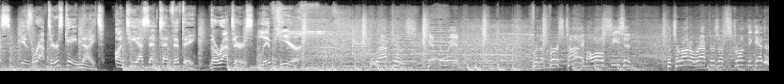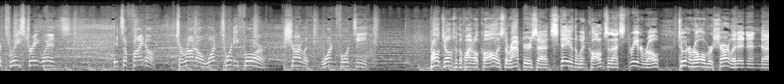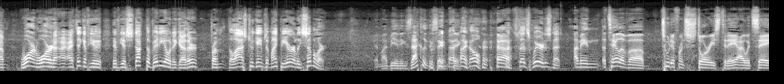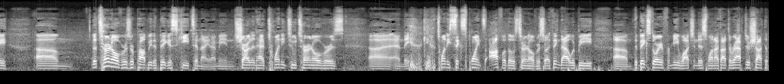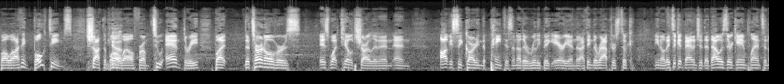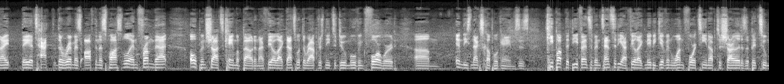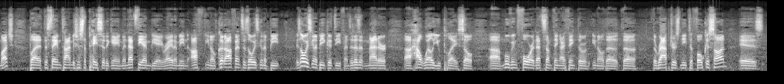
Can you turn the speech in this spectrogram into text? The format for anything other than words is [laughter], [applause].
This is Raptors Game Night on TSN 1050. The Raptors live here. The Raptors get the win. For the first time all season, the Toronto Raptors have strung together three straight wins. It's a final. Toronto 124, Charlotte 114. Paul Jones with the final call as the Raptors uh, stay in the win column. So that's three in a row, two in a row over Charlotte, and, and uh, Warren Ward. I, I, think if you if you stuck the video together from the last two games, it might be eerily similar. It might be exactly the same [laughs] thing. I know. [laughs] that's, that's, weird, isn't it? I mean, a tale of uh, two different stories today. I would say. Um, the turnovers are probably the biggest key tonight. I mean, Charlotte had 22 turnovers uh, and they [laughs] get 26 points off of those turnovers. So I think that would be um, the big story for me watching this one. I thought the Raptors shot the ball well. I think both teams shot the ball yeah. well from two and three, but the turnovers is what killed Charlotte, and and obviously guarding the paint is another really big area. And I think the Raptors took. You know, they took advantage of that. That was their game plan tonight. They attacked the rim as often as possible, and from that, open shots came about, and I feel like that's what the Raptors need to do moving forward um, in these next couple games is keep up the defensive intensity. I feel like maybe giving 114 up to Charlotte is a bit too much, but at the same time, it's just the pace of the game, and that's the NBA, right? I mean, off you know, good offense is always going to beat is always going to be good defense. It doesn't matter uh, how well you play. So uh, moving forward, that's something I think the you know the the the Raptors need to focus on is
